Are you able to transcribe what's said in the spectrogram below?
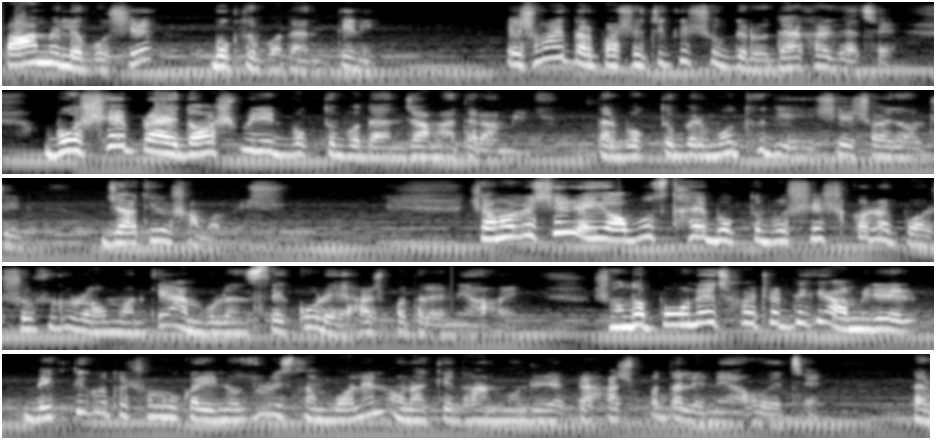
পা মেলে বসে বক্তব্য দেন তিনি। এ সময় তার পাশে চিকিৎসকদেরও দেখা গেছে। বসে প্রায় দশ মিনিট বক্তব্য দেন জামায়াতের আমির। তার বক্তব্যের মধ্য দিয়েই শেষ হয় দলটির জাতীয় সমাবেশ। সমাবেশের এই অবস্থায় বক্তব্য শেষ করার পর শফিকুর রহমানকে অ্যাম্বুলেন্সে করে হাসপাতালে নেওয়া হয়। সন্ধ্যা পৌনে ছয়টার দিকে আমিরের ব্যক্তিগত সহকারী নজরুল ইসলাম বলেন, ওনাকে ধানমন্ডির একটা হাসপাতালে নেওয়া হয়েছে। তার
